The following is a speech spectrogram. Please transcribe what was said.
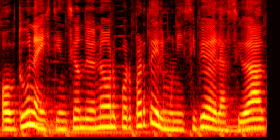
Obtuvo una distinción de honor por parte del municipio de la ciudad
